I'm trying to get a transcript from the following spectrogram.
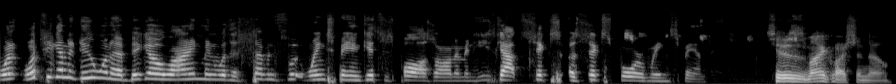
What, what's he gonna do when a big O lineman with a seven foot wingspan gets his paws on him and he's got six a six four wingspan? See, this is my question though.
